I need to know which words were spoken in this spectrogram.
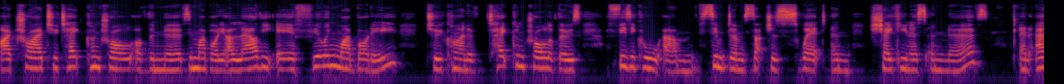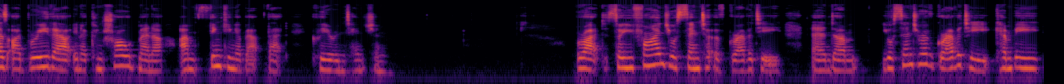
I try to take control of the nerves in my body, allow the air filling my body to kind of take control of those physical um, symptoms such as sweat and shakiness and nerves. And as I breathe out in a controlled manner, I'm thinking about that clear intention. Right, so you find your center of gravity, and um, your center of gravity can be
